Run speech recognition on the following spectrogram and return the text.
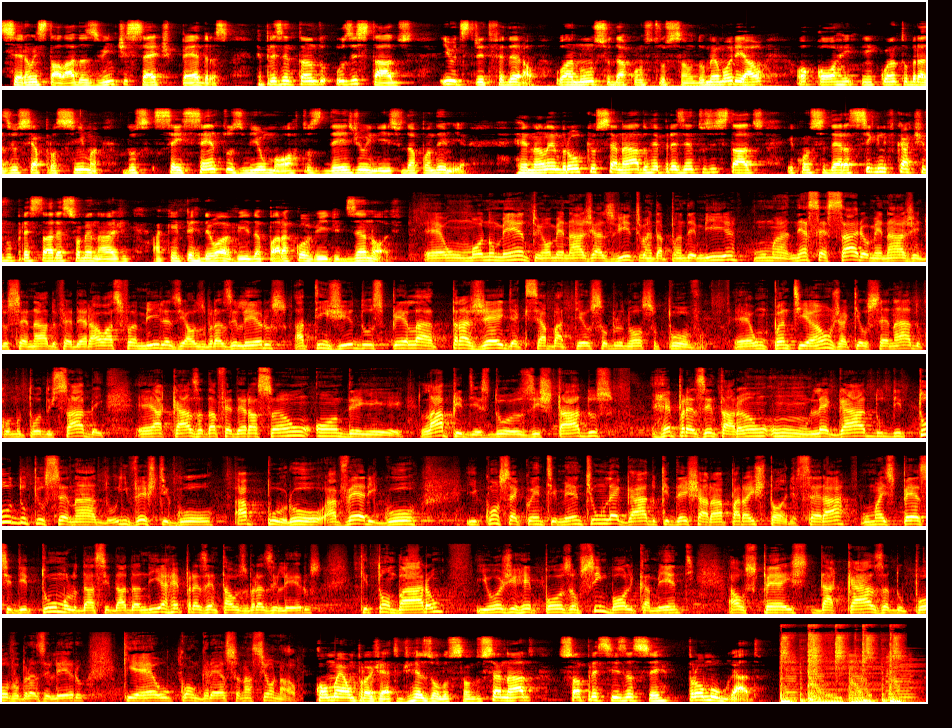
serão instaladas 27 pedras representando os estados e o Distrito Federal. O anúncio da construção do memorial ocorre enquanto o Brasil se aproxima dos 600 mil mortos desde o início da pandemia. Renan lembrou que o Senado representa os estados e considera significativo prestar essa homenagem a quem perdeu a vida para a Covid-19 é um monumento em homenagem às vítimas da pandemia, uma necessária homenagem do Senado Federal às famílias e aos brasileiros atingidos pela tragédia que se abateu sobre o nosso povo. É um panteão, já que o Senado, como todos sabem, é a casa da federação onde lápides dos estados representarão um legado de tudo que o Senado investigou, apurou, averigou e, consequentemente, um legado que deixará para a história. Será uma espécie de túmulo da cidadania representar os brasileiros que tombaram e hoje repousam simbolicamente aos pés da casa do povo brasileiro, que é o Congresso Nacional. Como é um projeto de resolução do Senado, só precisa ser promulgado.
